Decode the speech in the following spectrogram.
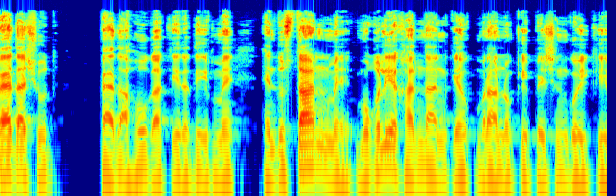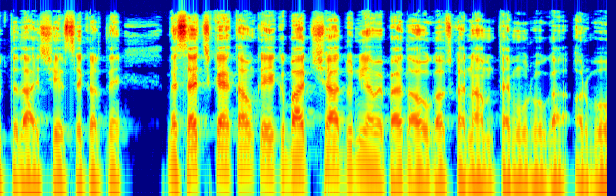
पैदा शुद्ध पैदा होगा की रदीफ़ में हिंदुस्तान में मुगलिया ख़ानदान के हुक्मरानों की पेशन गोई की इब्तदा इस शेर से करते हैं। मैं सच कहता हूँ कि एक बादशाह दुनिया में पैदा होगा, उसका नाम तैमूर होगा और वो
